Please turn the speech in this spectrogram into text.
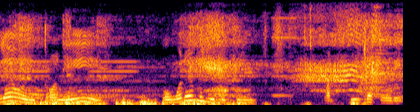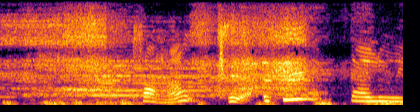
แล้วตอนนี้ผมก็ได้มาอยู่ในเกมวัดที่เจ้าตัวเล็กข้าหางเถื่อเอ้ยได้เลย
